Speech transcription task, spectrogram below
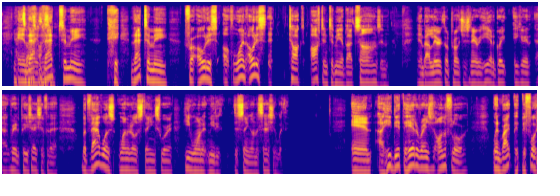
and that amazing. that to me, that to me for Otis. uh, One Otis talked often to me about songs and and about lyrical approaches and everything. He had a great he had a great appreciation for that. But that was one of those things where he wanted me to, to sing on the session with him. And uh, he did the head arrangement on the floor. When right before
